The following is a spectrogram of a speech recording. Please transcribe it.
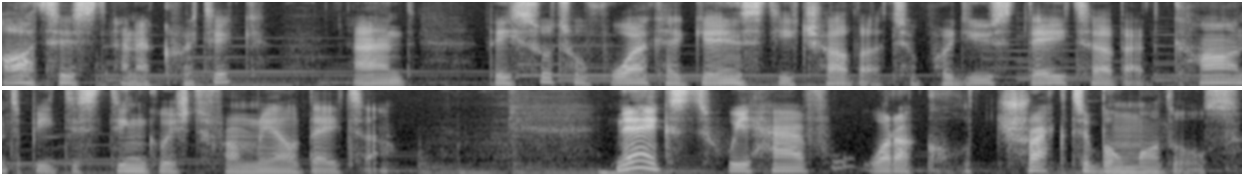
artist and a critic, and they sort of work against each other to produce data that can't be distinguished from real data. Next, we have what are called tractable models.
